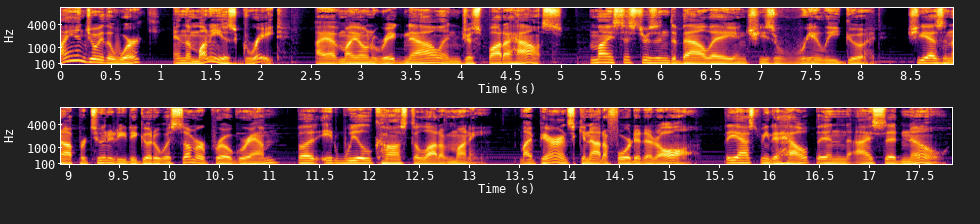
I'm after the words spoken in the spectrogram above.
I enjoy the work and the money is great. I have my own rig now and just bought a house. My sister's into ballet and she's really good. She has an opportunity to go to a summer program, but it will cost a lot of money. My parents cannot afford it at all. They asked me to help and I said no.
